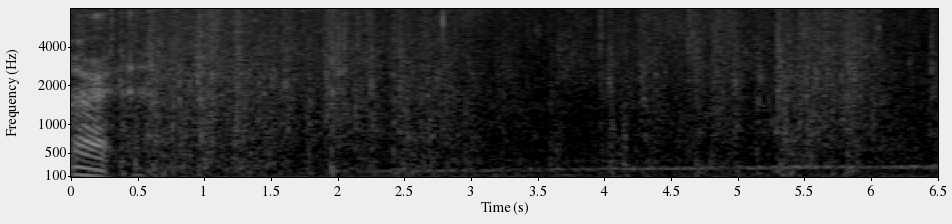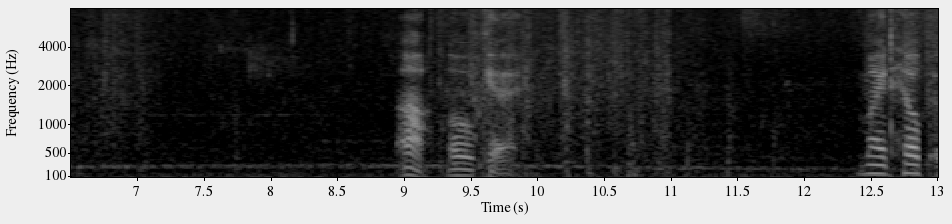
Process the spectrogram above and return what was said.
Alright. Ah, okay. Might help if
